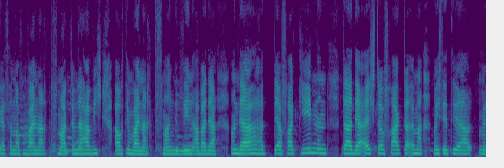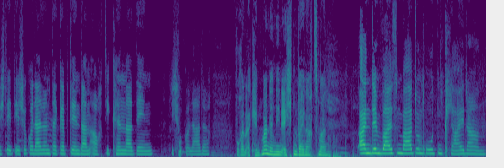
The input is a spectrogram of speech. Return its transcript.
Gestern auf dem Weihnachtsmarkt und da habe ich auch den Weihnachtsmann gesehen, aber der und der hat der fragt jeden da der echte fragt da immer möchtet ihr möchtet ihr Schokolade und der gibt denen dann auch die Kinder den die Schokolade. Woran erkennt man denn den echten Weihnachtsmann? An dem weißen Bart und roten Kleidern.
